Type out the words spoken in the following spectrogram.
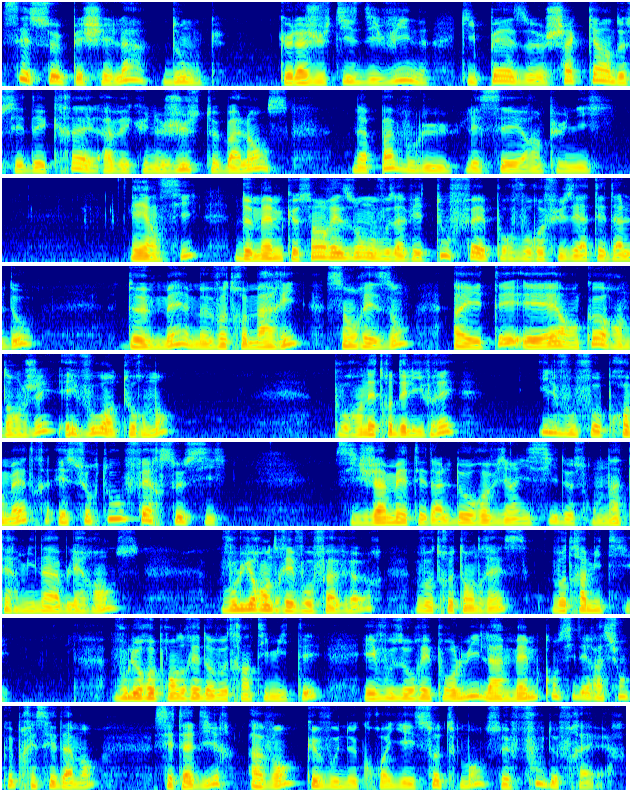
C'est ce péché-là, donc, que la justice divine, qui pèse chacun de ses décrets avec une juste balance, n'a pas voulu laisser impuni. Et ainsi, de même que sans raison vous avez tout fait pour vous refuser à Tedaldo, de même votre mari, sans raison, a été et est encore en danger, et vous en tourment. Pour en être délivré, il vous faut promettre et surtout faire ceci. Si jamais Tedaldo revient ici de son interminable errance, vous lui rendrez vos faveurs, votre tendresse, votre amitié. Vous le reprendrez dans votre intimité, et vous aurez pour lui la même considération que précédemment, c'est-à-dire avant que vous ne croyiez sottement ce fou de frère.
